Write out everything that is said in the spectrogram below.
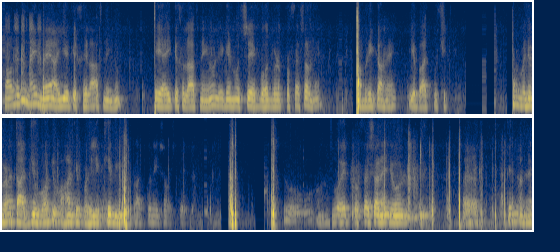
نہیں، میں آئی اے کے خلاف نہیں ہوں، اے آئی کے خلاف نہیں ہوں، لیکن مجھ سے ایک بہت بڑا پروفیسر نے امریکہ میں یہ بات پوچھی تھی۔ اور مجھے بڑا تعجب ہوا کہ وہاں کے پڑھے لکھے بھی اس بات کو نہیں سمجھتے۔ تو وہ ایک پروفیسر ہیں جو کیا نام ہے،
